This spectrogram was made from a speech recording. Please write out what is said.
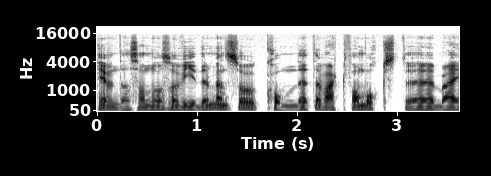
hevda seg noe så videre, men så kom det etter hvert, for han vokste, blei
